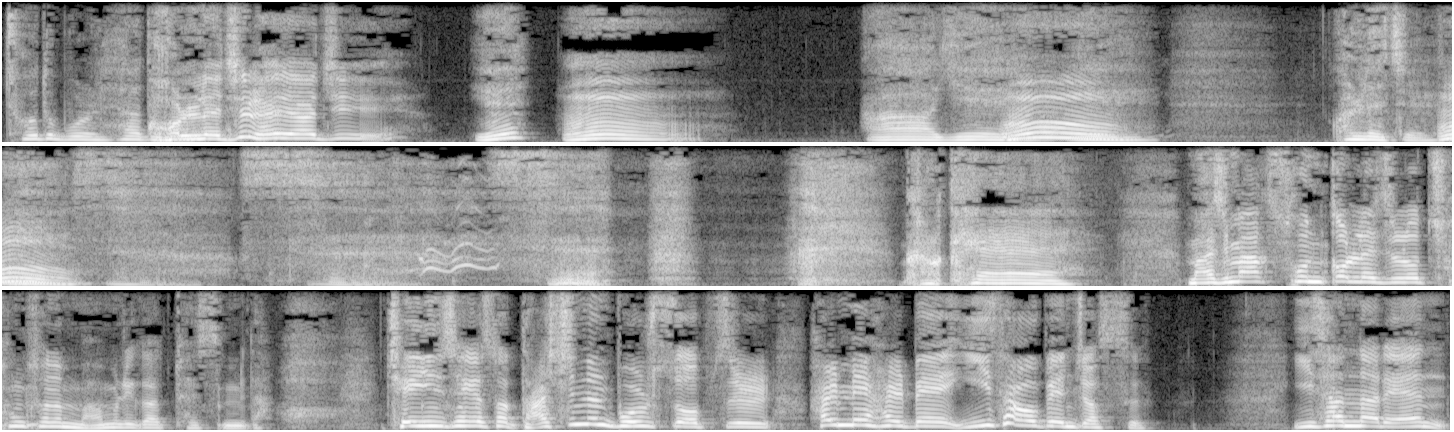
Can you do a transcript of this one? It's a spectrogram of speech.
저도 뭘 해야 되나? 걸레질 해야지. 예? 응. 아, 예. 음. 예. 걸레질. 예. 쓱, 쓱, 쓱. 그렇게 마지막 손걸레질로 청소는 마무리가 됐습니다. 제 인생에서 다시는 볼 수 없을 할매 할배 이사 어벤져스. 이삿날엔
